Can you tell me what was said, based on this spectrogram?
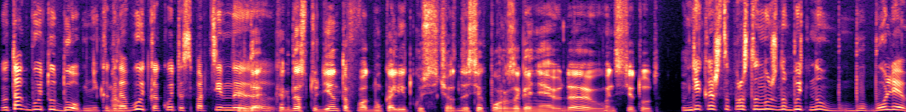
ну так будет удобнее, когда да. будет какой-то спортивный... Когда, э, когда студентов в одну калитку сейчас до сих пор загоняют да, в институт. Мне кажется, просто нужно быть ну, более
